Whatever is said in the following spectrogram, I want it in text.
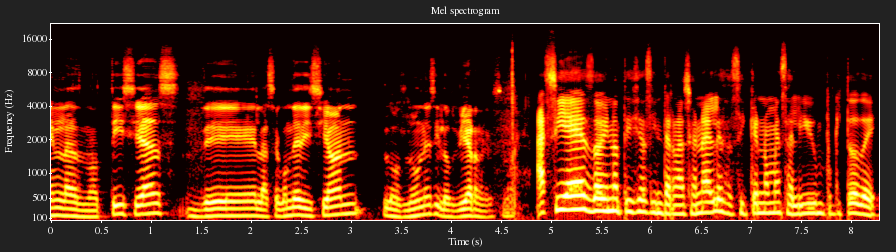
en las noticias de la segunda edición los lunes y los viernes, ¿no? Así es, doy noticias internacionales, así que no me salí un poquito de,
